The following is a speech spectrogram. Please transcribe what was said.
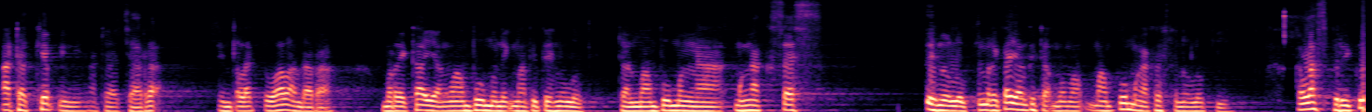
ada gap ini ada jarak intelektual antara mereka yang mampu menikmati teknologi dan mampu mengakses teknologi mereka yang tidak mampu mengakses teknologi. Kelas berikut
